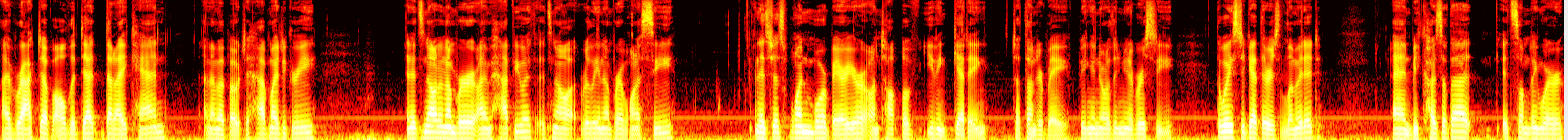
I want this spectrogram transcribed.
I've racked up all the debt that I can and I'm about to have my degree. And it's not a number I'm happy with. It's not really a number I want to see. And it's just one more barrier on top of even getting to Thunder Bay. Being a Northern University, the ways to get there is limited. And because of that, it's something where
